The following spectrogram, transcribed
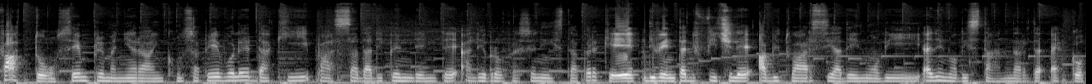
fatto sempre in maniera inconsapevole da chi passa da dipendente a libero professionista perché diventa difficile abituarsi a dei nuovi, a dei nuovi standard. Ecco,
